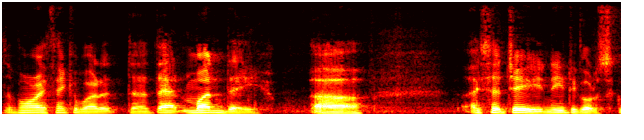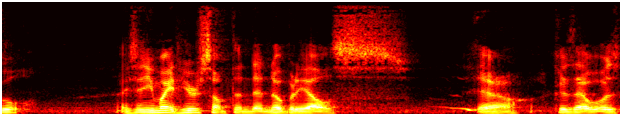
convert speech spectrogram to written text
the more I think about it, uh, that Monday, uh, I said, Jay, you need to go to school. I said, you might hear something that nobody else, you know, because that was,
